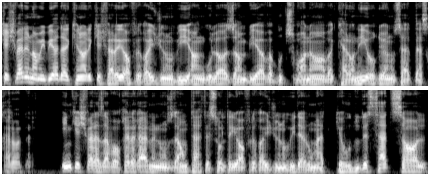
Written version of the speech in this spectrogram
کشور نامیبیا در کنار کشورهای آفریقای جنوبی، آنگولا، زامبیا و بوتسوانا و کرانه اقیانوس اطلس قرار داره. این کشور از اواخر قرن 19 تحت سلطه آفریقای جنوبی در اومد که حدود 100 سال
